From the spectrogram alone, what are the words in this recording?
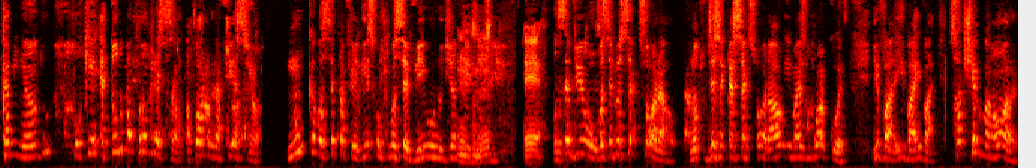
caminhando, porque é tudo uma progressão. A pornografia é assim, ó. Nunca você está feliz com o que você viu no dia anterior. Uhum. É. Você viu, você viu sexo oral. No outro dia você quer sexo oral e mais alguma coisa. E vai, e vai, e vai. Só que chega uma hora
